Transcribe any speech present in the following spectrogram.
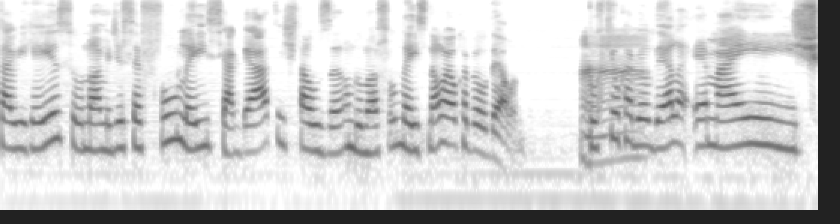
Sabe o que é isso? O nome disso é full lace. A gata está usando uma full lace, não é o cabelo dela. Porque o Ah, cabelo dela é mais.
